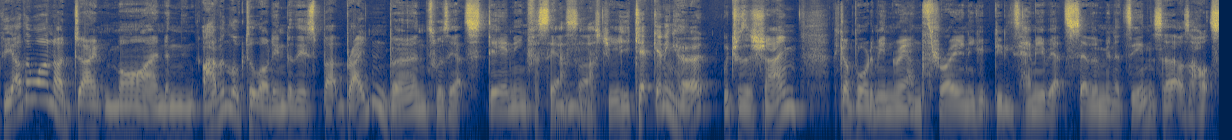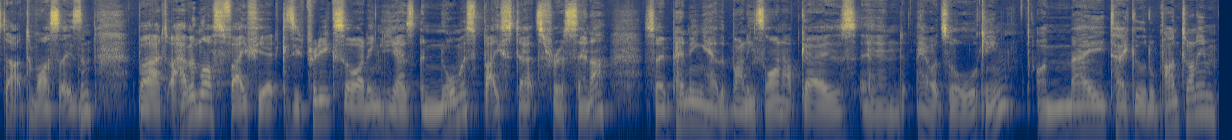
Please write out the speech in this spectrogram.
The other one I don't mind, and I haven't looked a lot into this, but Braidon Burns was outstanding for South mm. last year. He kept getting hurt, which was a shame. I think I brought him in round three and he did his hammy about seven minutes in, so that was a hot start to my season. But I haven't lost faith yet because he's pretty exciting. He has enormous base stats for a centre, so depending how the Bunnies lineup goes and how it's all looking, I may take a little punt on him,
